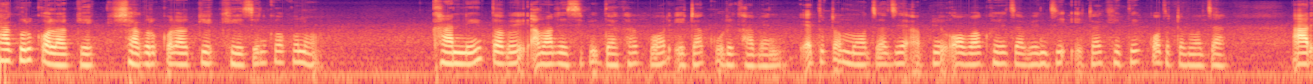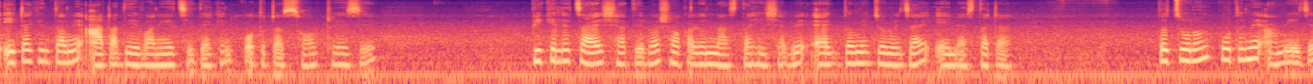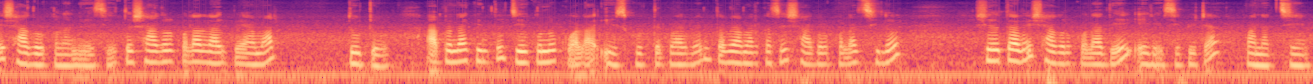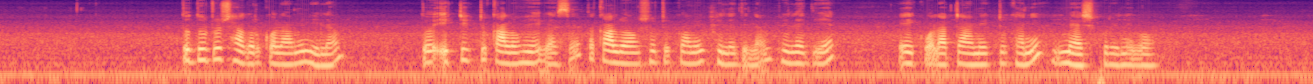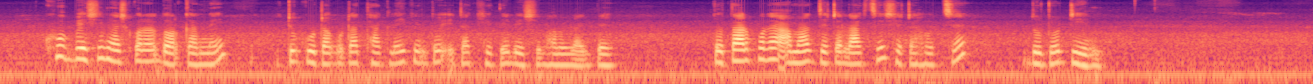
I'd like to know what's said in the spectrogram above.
সাগর কলার cake. সাগর কলার cake খেয়েছেন কখনো? খাননি, তবে আমার রেসিপি দেখার পর এটা করে খাবেন। এতটা মজা যে আপনি অবাক হয়ে যাবেন যে এটা খেতে কতটা মজা। আর এটা কিন্তু আমি আটা দিয়ে বানিয়েছি, দেখেন কতটা সফট হয়েছে। বিকেলে চায়ের সাথে বা সকালের নাস্তা হিসাবে একদমই জমে যায় এই নাস্তাটা। তো চলুন, প্রথমে আমি এই যে সাগর কলা নিয়েছি। তো সাগর কলা লাগবে আমার দুটো। আপনারা কিন্তু যে কোনো কলা ইউজ করতে পারবেন। তবে আমার কাছে সাগর কলা ছিল, সেহেতু আমি সাগর কলা দিয়ে এই রেসিপিটা বানাচ্ছি। তো দুটো সাগর কলা আমি নিলাম। তো একটু একটু কালো হয়ে গেছে, তো কালো অংশটুকু আমি ফেলে দিলাম। ফেলে দিয়ে এই কলাটা আমি একটুখানি ম্যাশ করে নেব। খুব বেশি ম্যাশ করার দরকার নেই। একটু গোটা গোটা থাকলেই কিন্তু এটা খেতে বেশি ভালো লাগবে। তো তারপরে আমার যেটা লাগছে সেটা হচ্ছে দুটো ডিম।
